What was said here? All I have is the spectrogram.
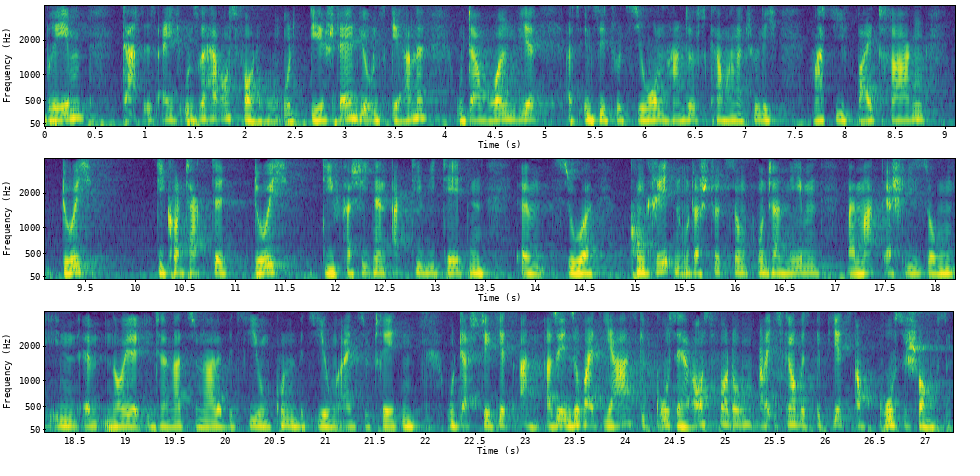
Bremen. Das ist eigentlich unsere Herausforderung. Und die stellen wir uns gerne. Und da wollen wir als Institution, Handelskammer natürlich massiv beitragen durch die Kontakte, durch die verschiedenen Aktivitäten ähm, zur konkreten Unterstützung Unternehmen bei Markterschließungen in äh, neue internationale Beziehungen, Kundenbeziehungen einzutreten. Und das steht jetzt an. Also insoweit ja, es gibt große Herausforderungen, aber ich glaube, es gibt jetzt auch große Chancen.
